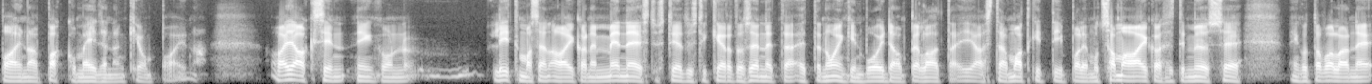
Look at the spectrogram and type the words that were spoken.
painaa, pakko meidänkin on painaa. Ajaksin niin kuin Litmasen aikainen menestys tietysti kertoi sen, että, että noinkin voidaan pelata ja sitä matkittiin paljon, mutta samaan aikaisesti myös se niin kuin tavallaan ne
